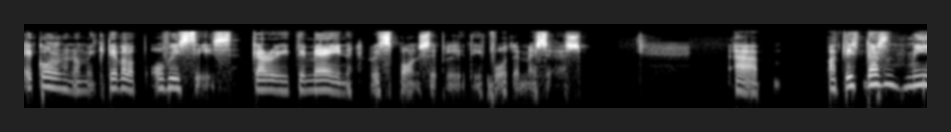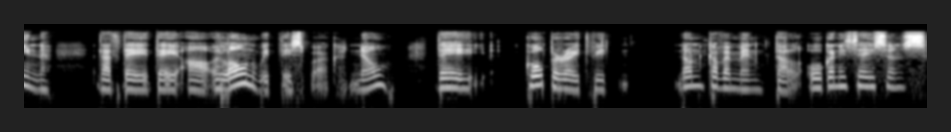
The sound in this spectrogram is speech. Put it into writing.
economic development offices carry the main responsibility for the measures. Uh, but this doesn't mean that they, they are alone with this work. No, they cooperate with non-governmental organizations,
